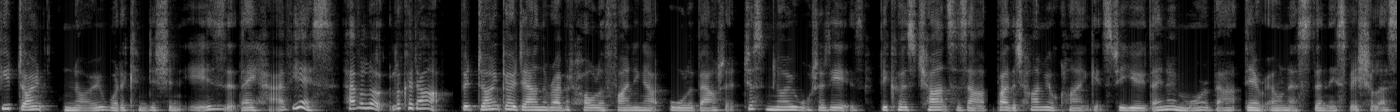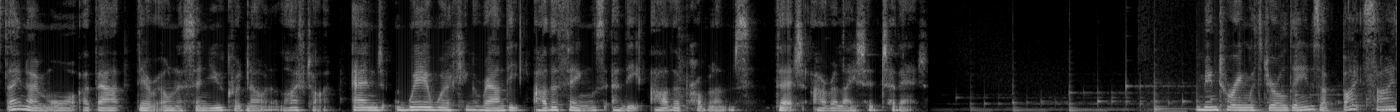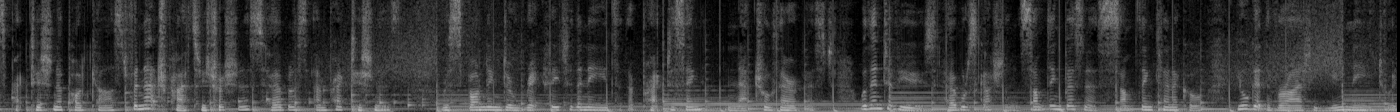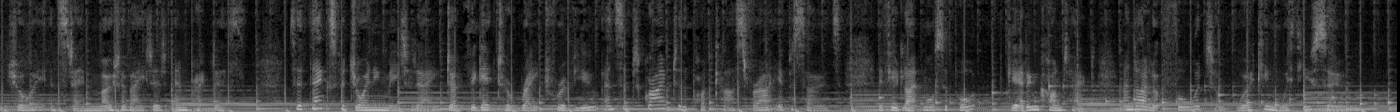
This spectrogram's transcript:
If you don't know what a condition is that they have, yes, have a look, look it up, but don't go down the rabbit hole of finding out all about it. Just know what it is because chances are by the time your client gets to you, they know more about their illness than their specialist. They know more about their illness than you could know in a lifetime. And we're working around the other things and the other problems that are related to that. Mentoring with Geraldine is a bite sized practitioner podcast for naturopaths, nutritionists, herbalists, and practitioners, responding directly to the needs of a practicing natural therapist. With interviews, herbal discussions, something business, something clinical, you'll get the variety you need to enjoy and stay motivated in practice. So thanks for joining me today. Don't forget to rate, review, and subscribe to the podcast for our episodes. If you'd like more support, get in contact, and I look forward to working with you soon.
